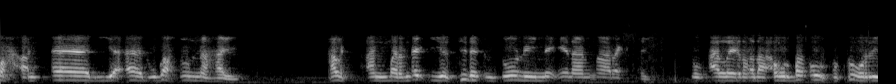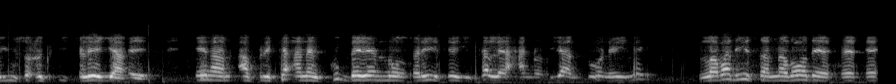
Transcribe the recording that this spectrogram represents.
waxaan aada iyo aada uga xunnahay. Halka aan marnay iyo sidaan doonayna inaan maaragtay waxaa la yidhahdaa awrba awrka ka horreeyuu socodkiisa leeyahay inaan afrika aanan ku dayano dariiqeygii ka leexano ayaan doonaynay. Labadii sannadood ee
